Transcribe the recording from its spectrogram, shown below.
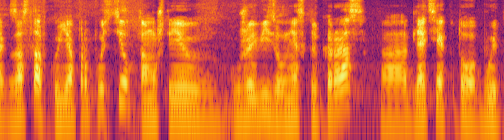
Так, заставку я пропустил, потому что я уже видел несколько раз. А, для тех, кто будет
